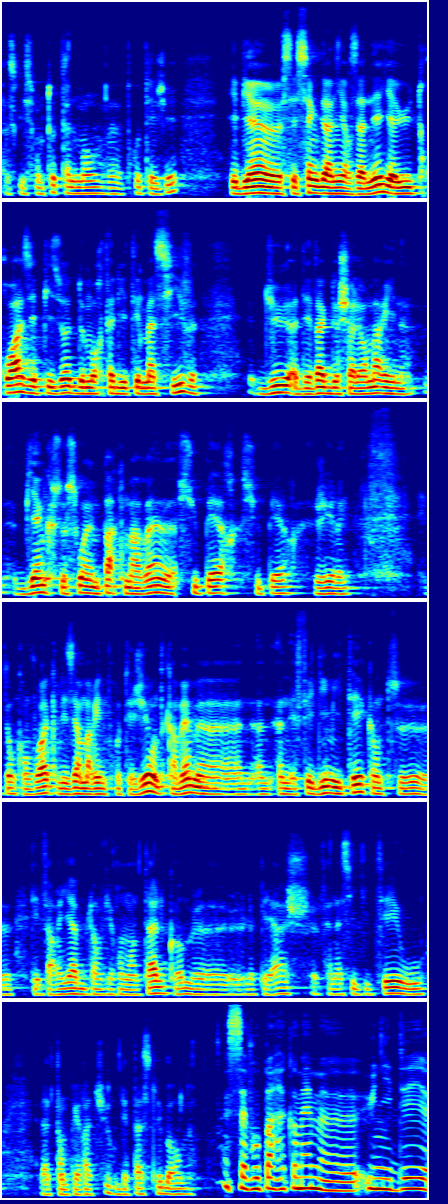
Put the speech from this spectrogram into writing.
parce qu'ils sont totalement euh, protégés. Eh bien, euh, ces cinq dernières années, il y a eu trois épisodes de mortalité massive dus à des vagues de chaleur marine, bien que ce soit un parc marin super, super géré. Et donc on voit que les aires marines protégées ont quand même un, effet limité quand euh, des variables environnementales comme le, pH, l'acidité ou la température dépassent les bornes. Ça vous paraît quand même euh, une idée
